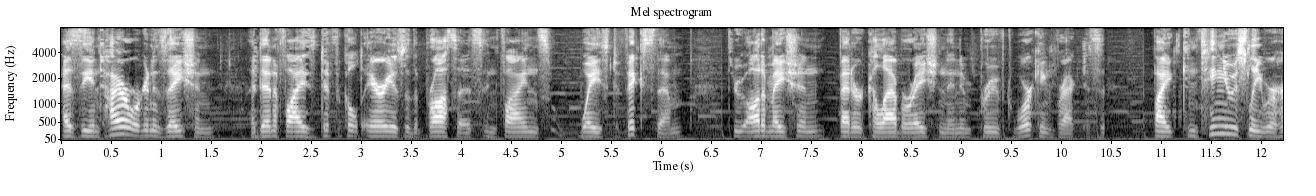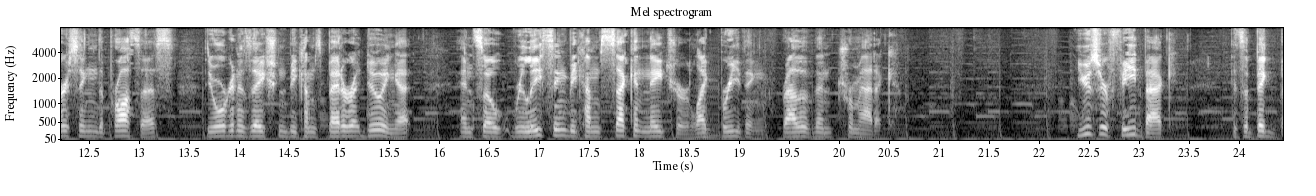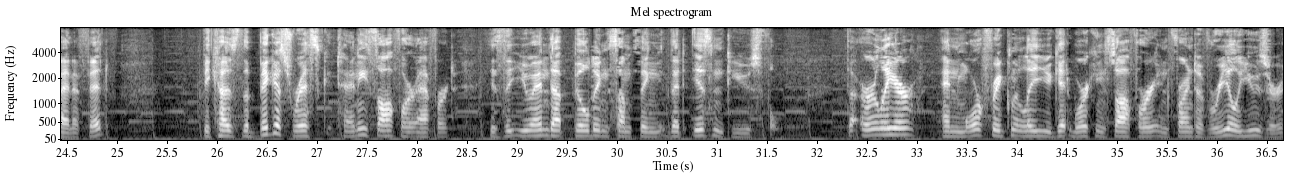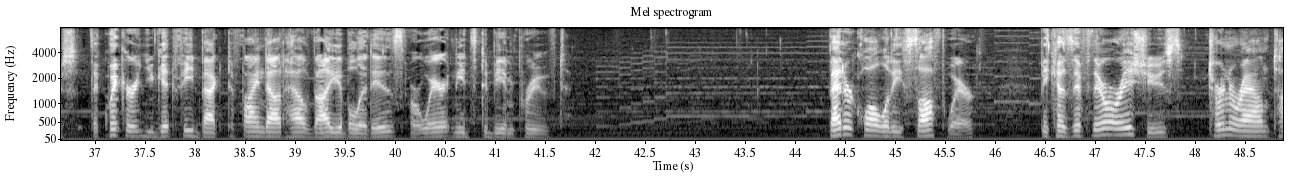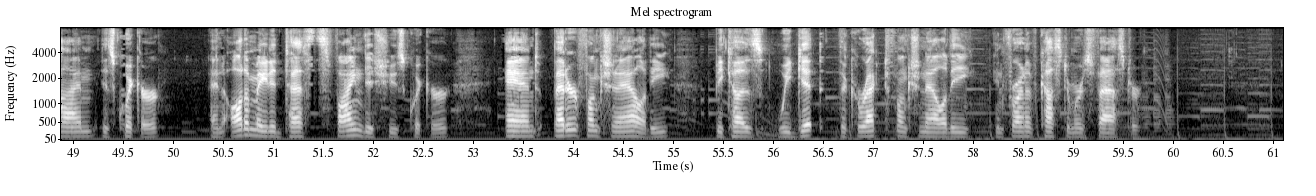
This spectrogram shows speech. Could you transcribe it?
As the entire organization identifies difficult areas of the process and finds ways to fix them through automation, better collaboration, and improved working practices, by continuously rehearsing the process, the organization becomes better at doing it and so releasing becomes second nature like breathing rather than traumatic. User feedback is a big benefit. Because the biggest risk to any software effort is that you end up building something that isn't useful. The earlier and more frequently you get working software in front of real users, the quicker you get feedback to find out how valuable it is or where it needs to be improved. Better quality software, because if there are issues, turnaround time is quicker, and automated tests find issues quicker, and better functionality because we get the correct functionality in front of customers faster.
